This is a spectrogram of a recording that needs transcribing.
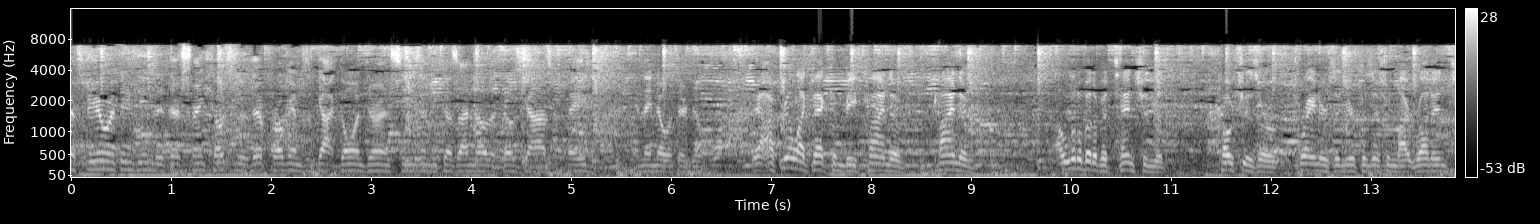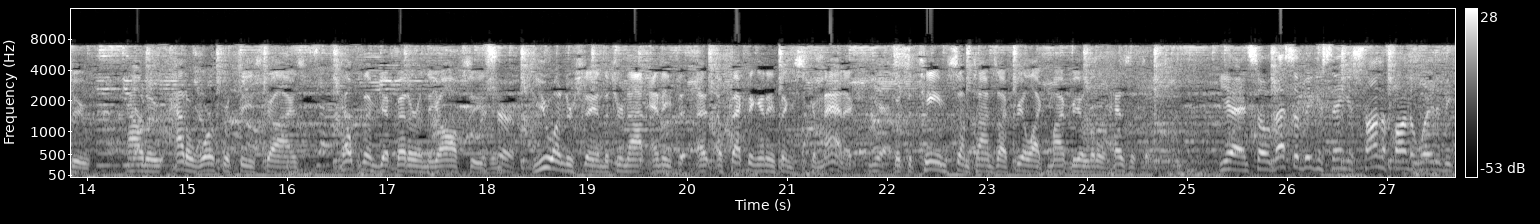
interfere with anything that their strength coaches or their programs have got going during the season because I know that those guys are paid and they know what they're doing. Yeah, I feel like that can be kind of kind of a little bit of a tension that coaches or trainers in your position might run into how to how to work with these guys, help them get better in the off season. sure. You understand that you're not anything affecting anything schematic, Yes. but the team sometimes I feel like might be a little hesitant. Yeah, and so that's the biggest thing is trying to find a way to be,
